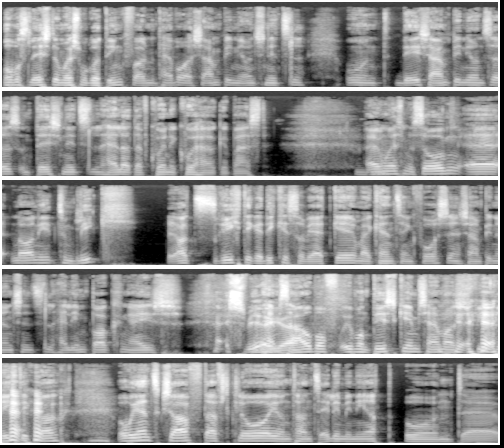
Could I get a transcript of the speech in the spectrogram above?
aber das letzte Mal ist mir gut eingefallen und heute war ein Champignon-Schnitzel und die Champignonsauce und das Schnitzel heute hat auf keine Kuhhaut gepasst. Mhm. Da muss man sagen, äh, Nani, zum Glück hat es richtig eine dicke Serviette gegeben, man kann sich vorstellen, Champignon-Schnitzel, hell inpacken, er ist ist wir haben schwierig, ja. sauber über den Tisch gekommen, haben wir das Spiel richtig gemacht. Aber wir haben es geschafft aufs Klo und haben es eliminiert. Und äh,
